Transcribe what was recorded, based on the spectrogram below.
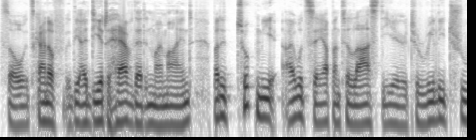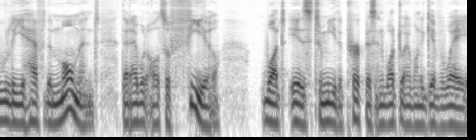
So it's kind of the idea to have that in my mind. But it took me i would say up until last year to really truly have the moment that i would also feel what is to me the purpose and what do I want to give away.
